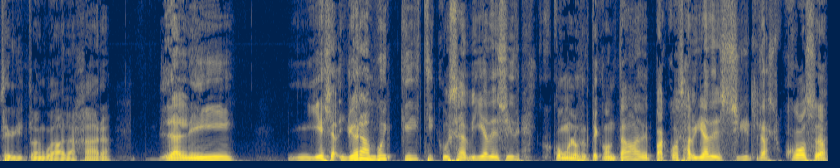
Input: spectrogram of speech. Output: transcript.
Se editó en Guadalajara. La leí y esa, yo era muy crítico, sabía decir, como lo que te contaba de Paco, sabía decir las cosas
